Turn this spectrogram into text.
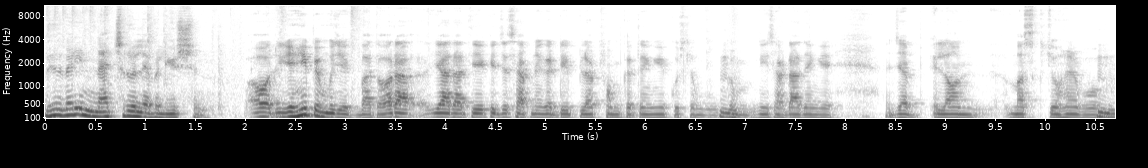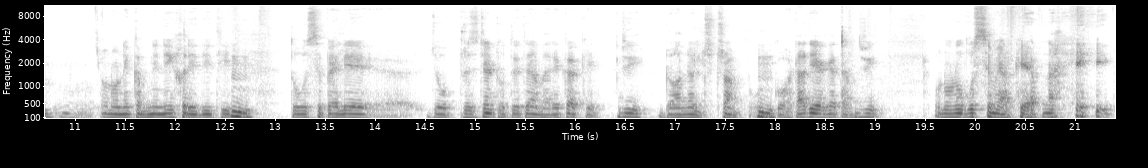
this is very natural evolution और यहीं पे मुझे एक बात और याद आती है कि जैसे आपने अगर डीप प्लेटफॉर्म कर देंगे कुछ लोग कंपनी से हटा देंगे। जब एलॉन मस्क जो हैं वो हम्म। उन्होंने कंपनी नहीं खरीदी थी हम्म। तो उससे पहले जो प्रेसिडेंट होते थे अमेरिका के जी। डोनाल्ड ट्रंप हम्म। उनको हटा दिया गया था। जी। उन्होंने गुस्से में आके अपना एक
